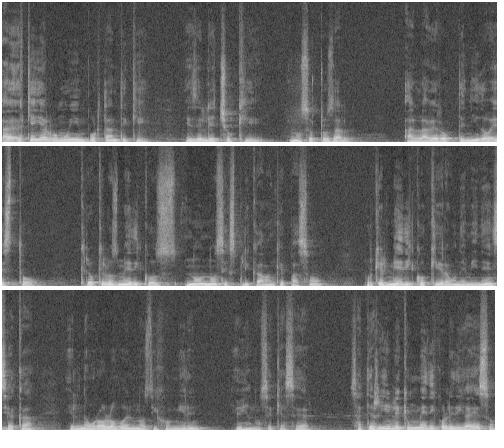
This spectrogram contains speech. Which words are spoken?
aquí hay algo muy importante que es el hecho que nosotros al, al haber obtenido esto, creo que los médicos no nos explicaban qué pasó, porque el médico que era una eminencia acá, el neurólogo, él nos dijo, miren, yo ya no sé qué hacer. O sea, terrible que un médico le diga eso.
